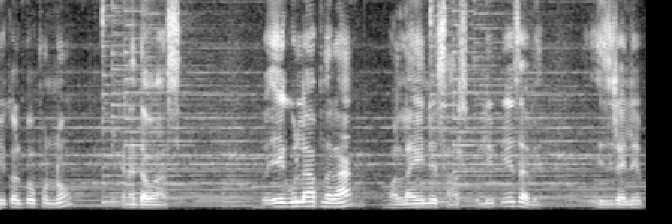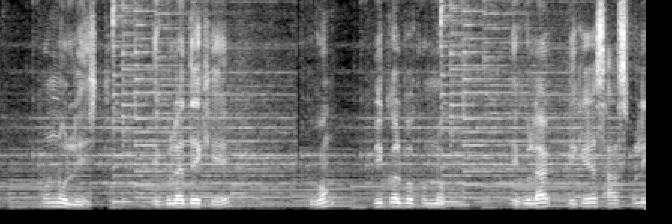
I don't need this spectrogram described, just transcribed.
বিকল্প পণ্য এখানে দেওয়া আছে। তো এগুলো আপনারা অনলাইনে সার্চ করলে পেয়ে যাবেন। ইসরায়েলের পণ্য লিস্ট এগুলা দেখে এবং বিকল্প পণ্য এগুলা দেখে সার্চ করলে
